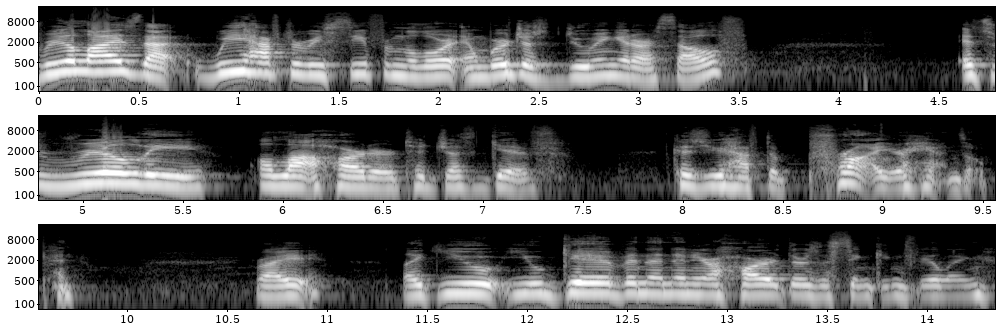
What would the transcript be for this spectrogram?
realize that we have to receive from the Lord and we're just doing it ourselves, it's really a lot harder to just give because you have to pry your hands open, right? Like you, you give, and then in your heart there's a sinking feeling.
